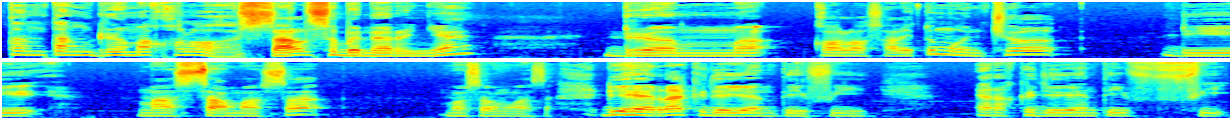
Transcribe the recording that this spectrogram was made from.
tentang drama kolosal sebenarnya drama kolosal itu muncul di masa-masa masa-masa di era kejayaan TV era kejayaan TV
